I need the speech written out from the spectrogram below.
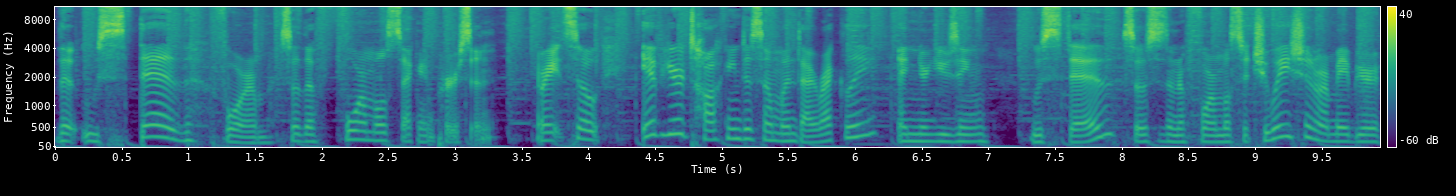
the usted form, so the formal second person. right? So if you're talking to someone directly and you're using usted, so this is in a formal situation, or maybe you're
